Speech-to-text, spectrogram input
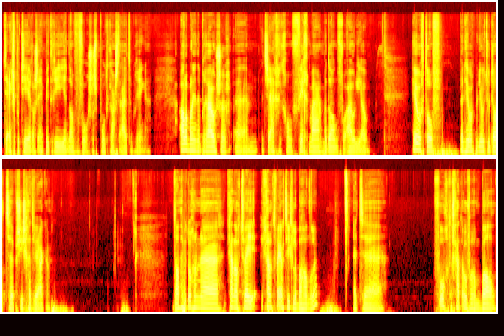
te exporteren als mp3 en dan vervolgens als podcast uit te brengen. Allemaal in de browser. Ehm, het is eigenlijk gewoon Figma, maar dan voor audio. Heel erg tof. Ik ben heel erg benieuwd hoe dat uh, precies gaat werken. Dan heb ik nog een. Uh, ik, ga nog twee, ik ga nog twee artikelen behandelen. Het uh, volgende gaat over een bal.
